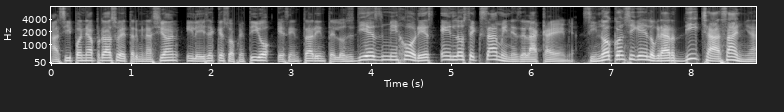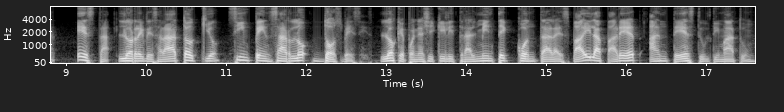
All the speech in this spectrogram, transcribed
Así pone a prueba su determinación y le dice que su objetivo es entrar entre los 10 mejores en los exámenes de la academia. Si no consigue lograr dicha hazaña, esta lo regresará a Tokio sin pensarlo dos veces lo que pone a Shiki literalmente contra la espada y la pared ante este ultimátum.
